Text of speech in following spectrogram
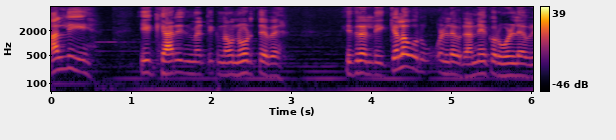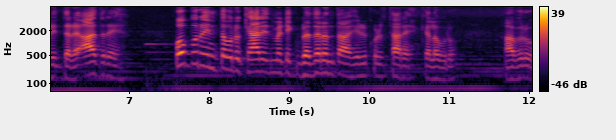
ಅಲ್ಲಿ ಈ ಕ್ಯಾರಿಸ್ಮ್ಯಾಟಿಕ್ ನಾವು ನೋಡ್ತೇವೆ. ಇದರಲ್ಲಿ ಕೆಲವರು ಒಳ್ಳೆಯವರು, ಅನೇಕರು ಒಳ್ಳೆಯವರಿದ್ದಾರೆ. ಆದರೆ ಒಬ್ಬರು ಇಂಥವರು ಕ್ಯಾರಿಸ್ಮ್ಯಾಟಿಕ್ ಬ್ರದರ್ ಅಂತ ಹೇಳ್ಕೊಳ್ತಾರೆ ಕೆಲವರು. ಅವರು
